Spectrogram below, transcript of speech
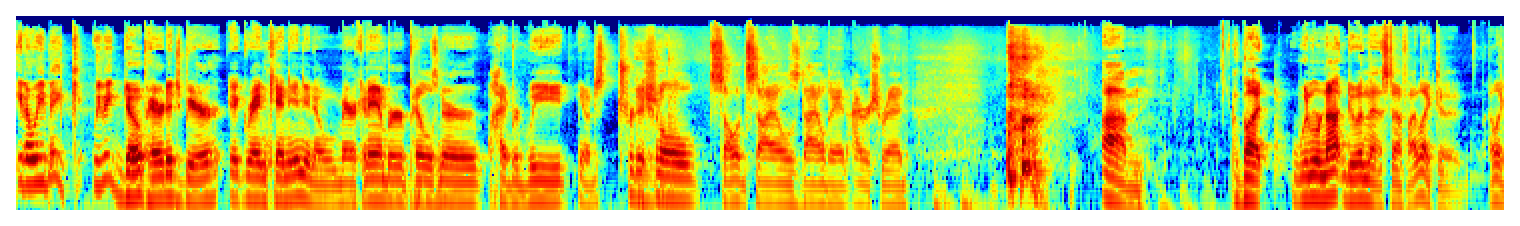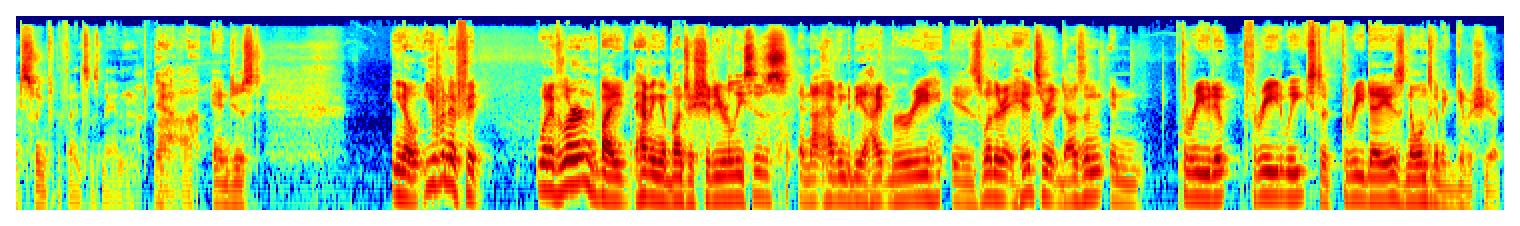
you know, we make we make dope heritage beer at Grand Canyon. You know, American Amber, Pilsner, hybrid wheat. You know, just traditional solid styles dialed in Irish red. um, but when we're not doing that stuff, I like to I like to swing for the fences, man. Yeah. Uh, and just you know, even if it, what I've learned by having a bunch of shitty releases and not having to be a hype brewery is whether it hits or it doesn't in three to, three weeks to three days, no one's gonna give a shit,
